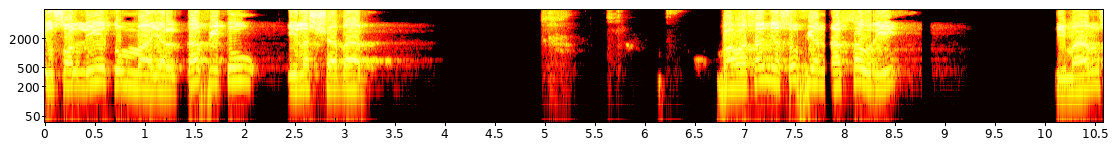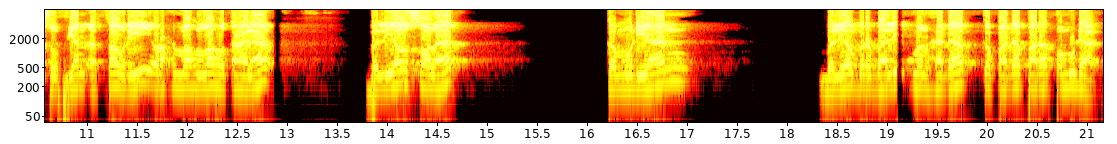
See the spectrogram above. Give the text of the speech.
yusalli thumma yaltafitu ila syabab bahwasanya Sufyan Ats-Tsauri Imam Sufyan Ats-Tsauri rahimahullah taala beliau salat kemudian beliau berbalik menghadap kepada para pemuda.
